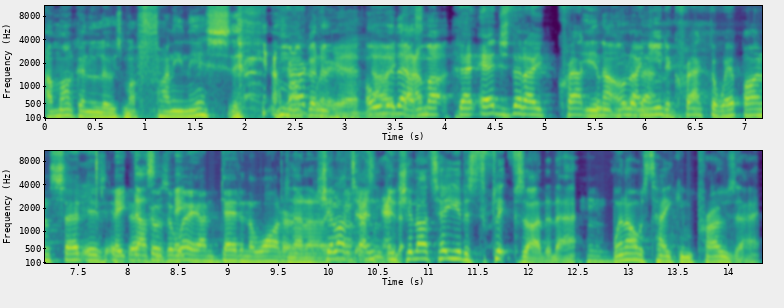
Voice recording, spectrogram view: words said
Well. Am I going to lose my funniness? Am I going to Exactly. Yeah. all No, of that? Am I, that edge that I crack, You the, know, all I that. need to crack the whip on set is if It that goes away, it- I'm dead in the water. No, no, no. Shall I It t- doesn't and, and shall I tell you the flip side of that? Hmm. When I was taking Prozac,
